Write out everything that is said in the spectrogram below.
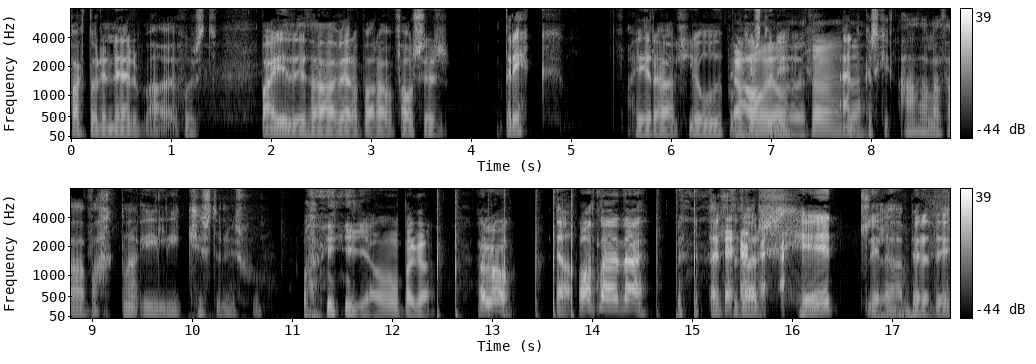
faktorinn er veist, bæði það að vera bara að fá sér drikk heyra hljóðu Já, kistunni já, þetta, en þetta. kannski aðalega það að vakna í líkkistunni sko. já, og bara Halló, opna þetta. Þetta er hillilega pyrrandi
